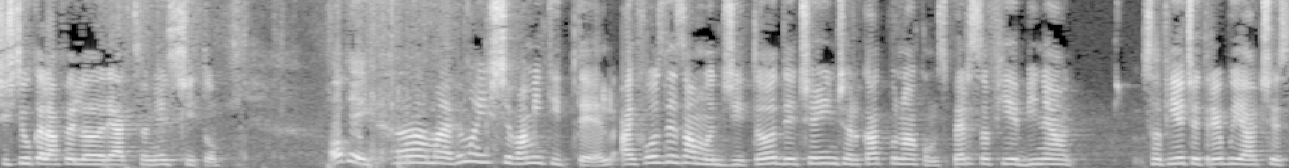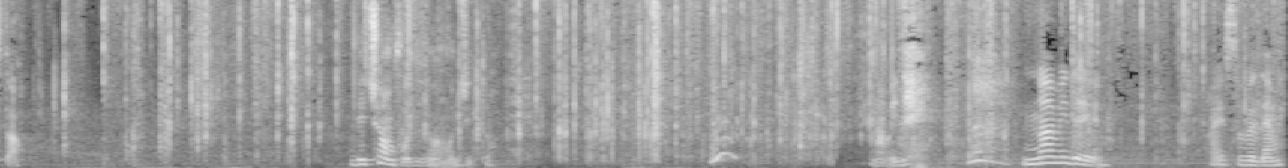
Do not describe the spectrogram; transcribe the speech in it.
și știu că la fel uh, reacționezi și tu. Ok, a, mai avem aici ceva mititel. Ai fost dezamăgită de ce ai încercat până acum. Sper să fie bine, să fie ce trebuie acesta. De ce am fost dezamăgită? N-am idee. N-am idee. Hai să vedem.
